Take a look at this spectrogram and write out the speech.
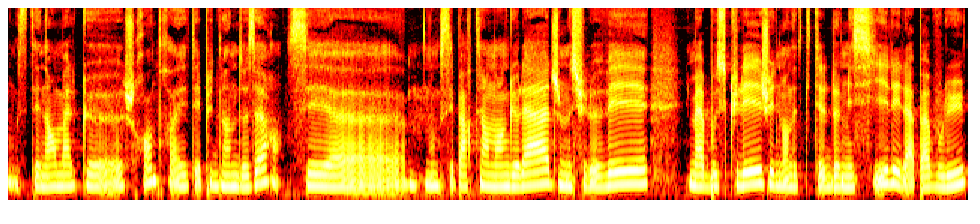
Donc c'était normal que je rentre. Il était plus de 22 heures. C'est euh, donc c'est parti en engueulade. Je me suis levée. Il m'a bousculé. Je lui ai demandé de quitter le domicile. Il n'a pas voulu.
